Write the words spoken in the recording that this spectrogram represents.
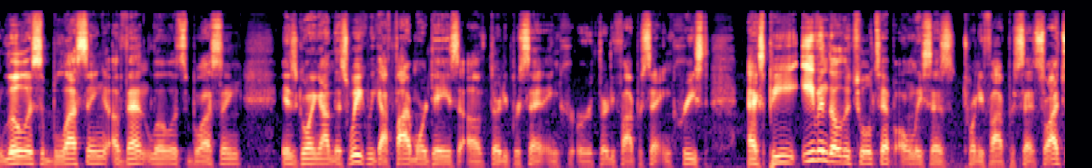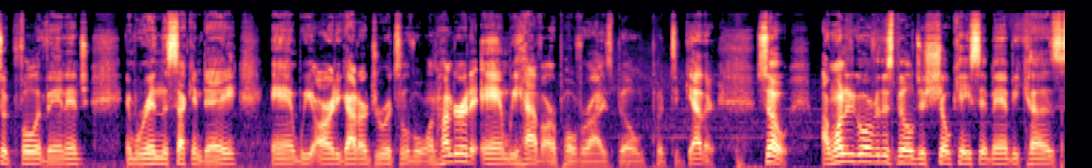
Lilith's Blessing event. Lilith's Blessing is going on this week. We got five more days of 30% or 35% increased XP, even though the tooltip only says 25%. So I took full advantage, and we're in the second day, and we already got our Druid to level 100, and we have our Pulverized build put together. So I wanted to go over this build, just showcase it, man, because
